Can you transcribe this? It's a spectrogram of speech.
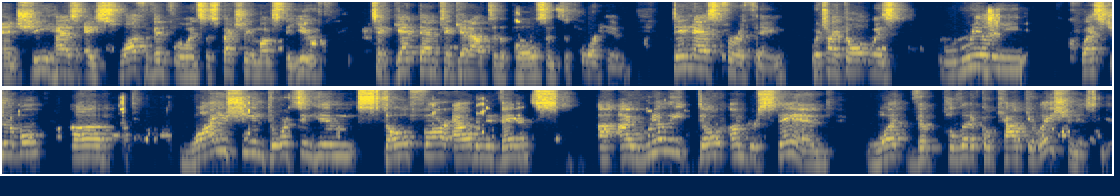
and she has a swath of influence, especially amongst the youth, to get them to get out to the polls and support him. Didn't ask for a thing, which I thought was really questionable. Um, why is she endorsing him so far out in advance? Uh, I really don't understand what the political calculation is here.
